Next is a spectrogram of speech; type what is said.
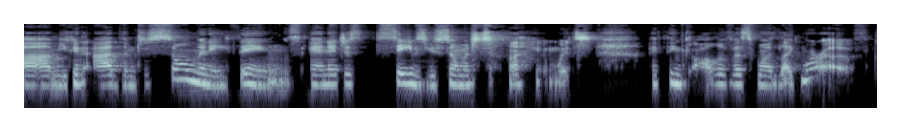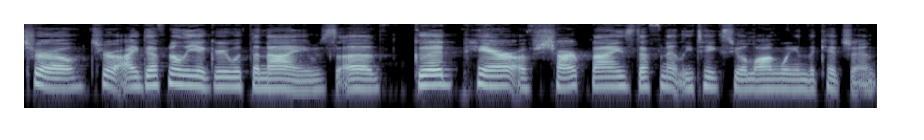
Um, you can add them to so many things and it just saves you so much time which i think all of us would like more of. True true. I definitely agree with the knives. A good pair of sharp knives definitely takes you a long way in the kitchen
